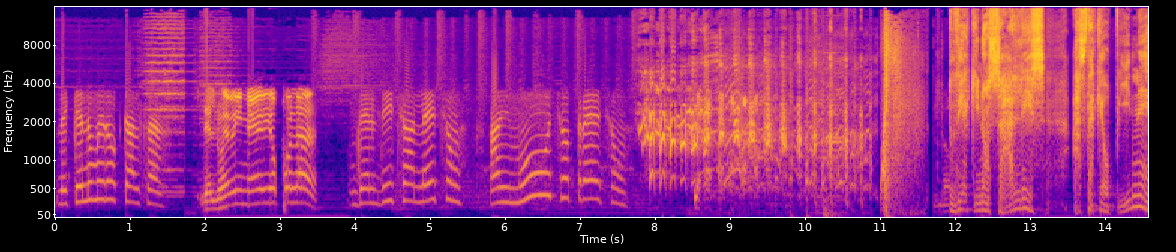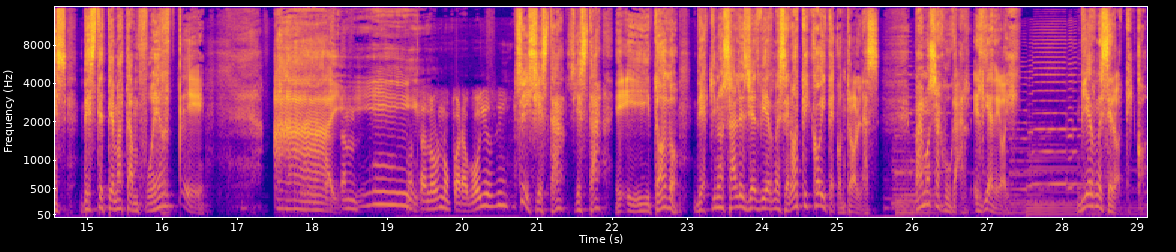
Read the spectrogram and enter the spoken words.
¿De qué número calza? Del nueve y medio, Pola. Del dicho al hecho. Hay mucho trecho. Tú de aquí no sales hasta que opines de este tema tan fuerte. Ay. No está el horno para bollos, ¿sí? Sí, sí está, sí está. Y, todo. De aquí no sales, ya es viernes erótico y te controlas. Vamos a jugar el día de hoy. Viernes erótico.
